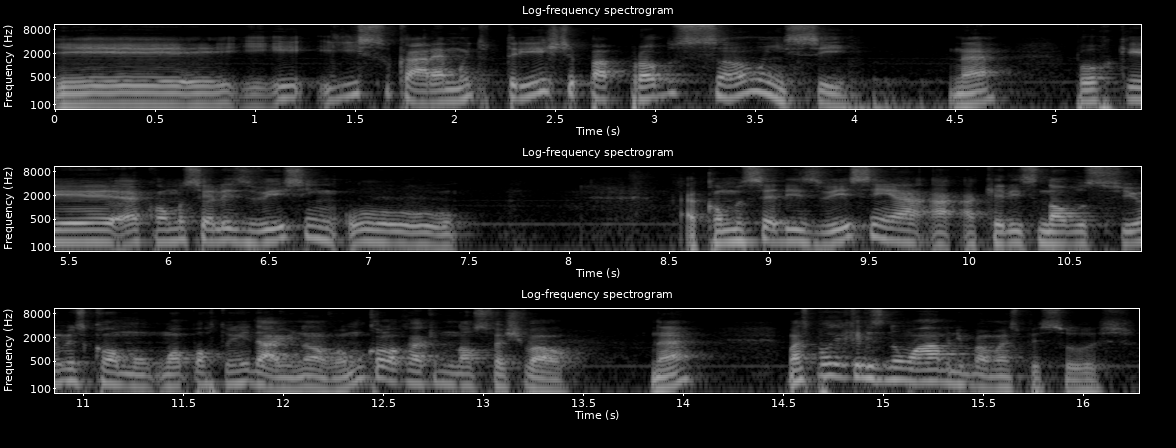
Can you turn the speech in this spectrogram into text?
E, e- e isso, cara, é muito triste pra produção em si, né? Porque é como se eles vissem o. É como se eles vissem a- a- aqueles novos filmes como uma oportunidade. Não, vamos colocar aqui no nosso festival, né? Mas por que, que eles não abrem pra mais pessoas?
